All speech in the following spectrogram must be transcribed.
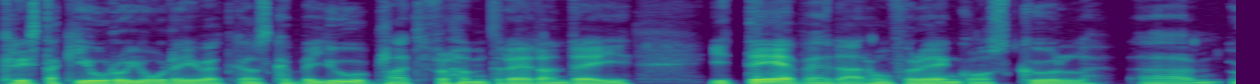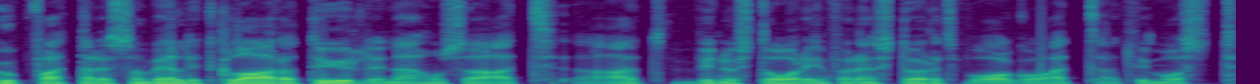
Krista Kiuru gjorde ju ett ganska bejublat framträdande i, i TV där hon för en gångs skull eh, uppfattades som väldigt klar och tydlig när hon sa att, att vi nu står inför en störtvåg och att, att vi måste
